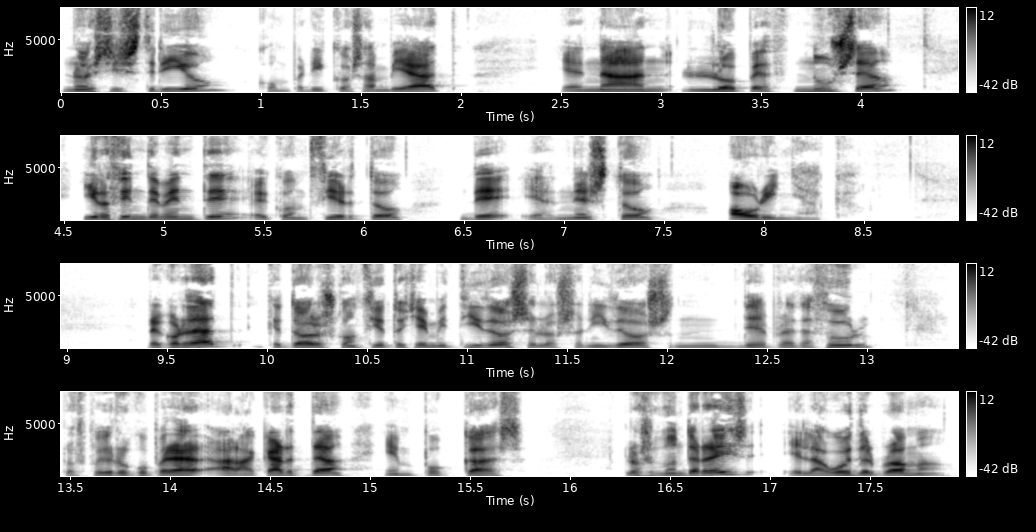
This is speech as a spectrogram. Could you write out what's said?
Noesis Trío, con Perico Sambeat, Hernán López Nusa y recientemente el concierto de Ernesto Auriñac. Recordad que todos los conciertos ya emitidos en los sonidos del planeta azul los podéis recuperar a la carta en podcast los encontraréis en la web del programa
